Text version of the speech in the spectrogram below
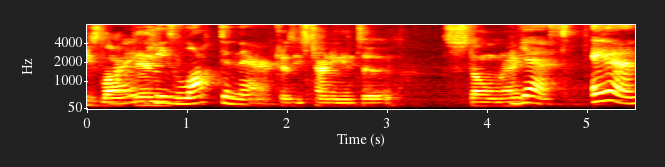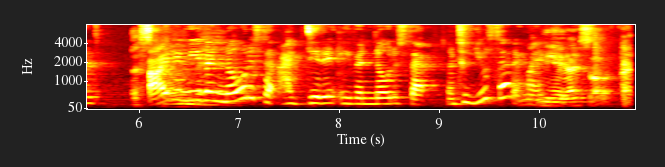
He's locked right? in. He's locked in there. because he's turning into stone, right? Yes, and I didn't man. even notice that. I didn't even notice that until you said it, Mike. Yeah, I saw. I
